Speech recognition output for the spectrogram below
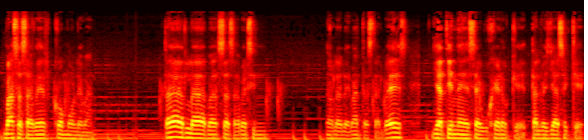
vas a saber cómo levantarla, vas a saber si no la levantas tal vez, ya tiene ese agujero que tal vez ya hace que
